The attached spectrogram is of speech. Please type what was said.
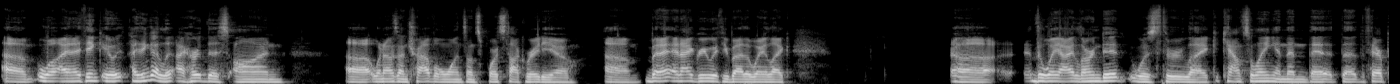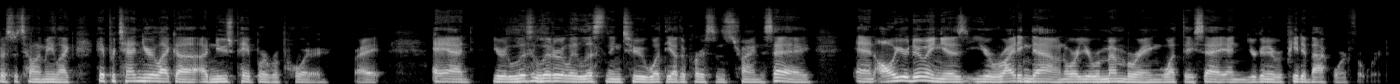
Um, well, and I think it was, I think I, I heard this on, uh, when I was on travel once on sports talk radio. Um, but, and I agree with you, by the way, like, uh, the way I learned it was through like counseling, and then the the, the therapist was telling me like, "Hey, pretend you're like a, a newspaper reporter, right? And you're li- literally listening to what the other person's trying to say, and all you're doing is you're writing down or you're remembering what they say, and you're going to repeat it back word for word."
